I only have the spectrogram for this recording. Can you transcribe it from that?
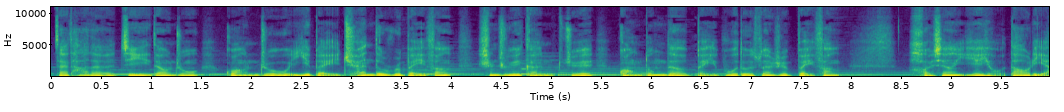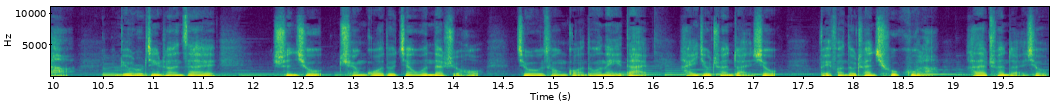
在他的记忆当中，广州以北全都是北方，甚至于感觉广东的北部都算是北方，好像也有道理哈。比如经常在深秋全国都降温的时候，就从广东那一带还依旧穿短袖，北方都穿秋裤了，还在穿短袖。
